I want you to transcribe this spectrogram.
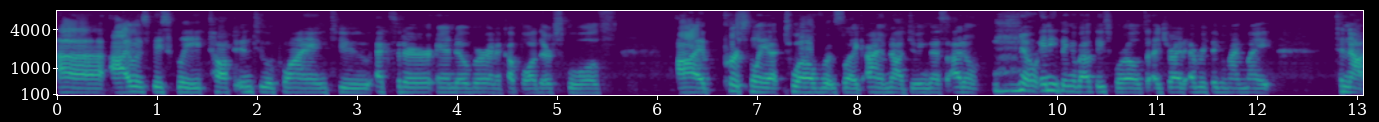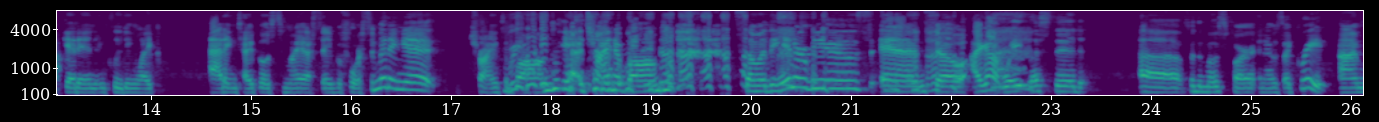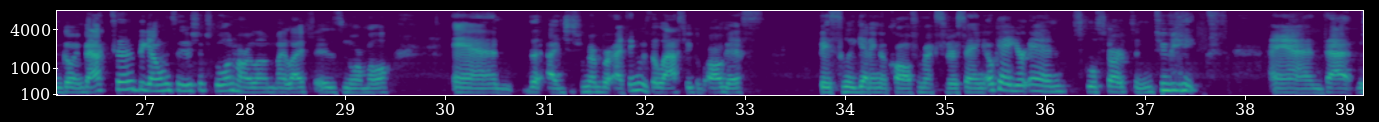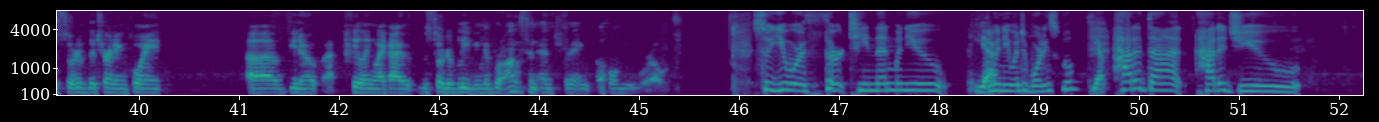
uh, I was basically talked into applying to Exeter, Andover, and a couple other schools. I personally at 12 was like, I am not doing this. I don't know anything about these worlds. I tried everything in my might to not get in, including like adding typos to my essay before submitting it, trying to Really? bomb, yeah, trying to bomb some of the interviews. And so I got waitlisted uh, for the most part. And I was like, great, I'm going back to the Young Women's Leadership School in Harlem. My life is normal. And the, I just remember, I think it was the last week of August, basically getting a call from Exeter saying, okay, you're in, school starts in two weeks. And that was sort of the turning point of, you know, feeling like I was sort of leaving the Bronx and entering a whole new world. So you were 13 then when you Yeah. when you went to boarding school? Yep. How did that how did you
